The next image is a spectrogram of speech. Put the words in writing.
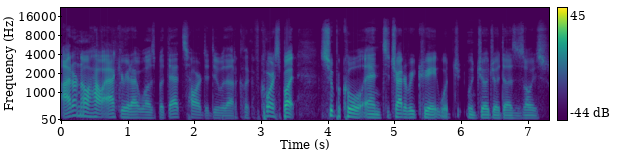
I don't know how accurate I was, but that's hard to do without a click, of course. But super cool, and to try to recreate what what JoJo does is always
